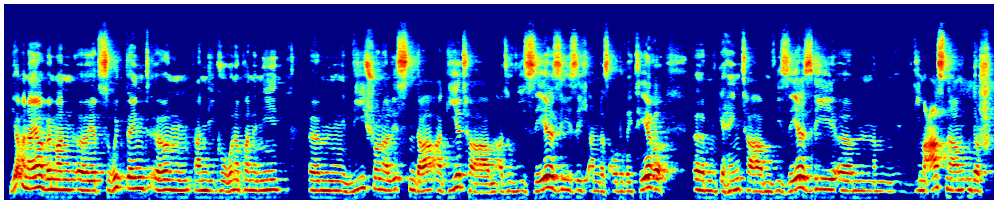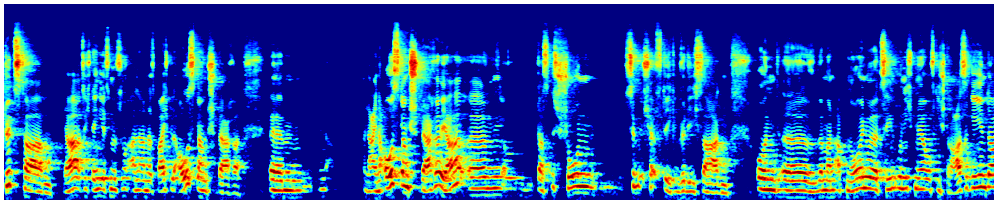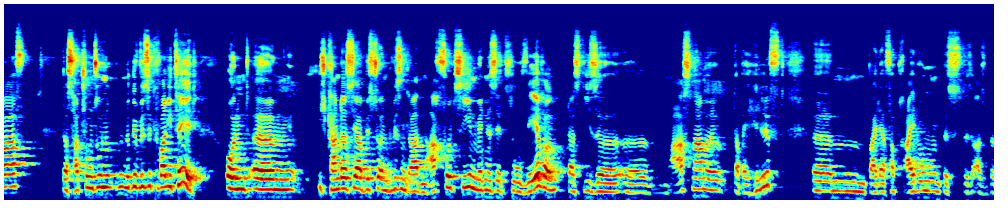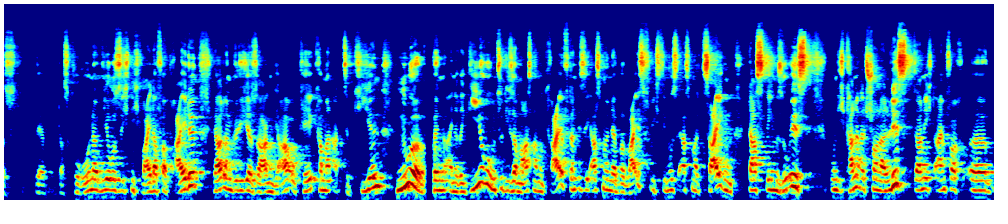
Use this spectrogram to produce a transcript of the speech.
Ja, naja, wenn man äh, jetzt zurückdenkt ähm, an die Corona-Pandemie, ähm, wie Journalisten da agiert haben, also wie sehr sie sich an das Autoritäre ähm, gehängt haben, wie sehr sie ähm, die Maßnahmen unterstützt haben. Ja, also ich denke jetzt nur so an, an das Beispiel Ausgangssperre. Ähm, eine Ausgangssperre, ja, ähm, das ist schon ziemlich heftig, würde ich sagen. Und äh, wenn man ab neun oder zehn Uhr nicht mehr auf die Straße gehen darf, das hat schon so eine, eine gewisse Qualität. Und ähm, ich kann das ja bis zu einem gewissen Grad nachvollziehen, wenn es jetzt so wäre, dass diese äh, Maßnahme dabei hilft, ähm, bei der Verbreitung des, des also das, der, das Coronavirus sich nicht weiter verbreitet, ja, dann würde ich ja sagen, ja, okay, kann man akzeptieren. Nur wenn eine Regierung zu dieser Maßnahme greift, dann ist sie erstmal in der Beweispflicht. Sie muss erstmal zeigen, dass dem so ist. Und ich kann als Journalist da nicht einfach äh,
